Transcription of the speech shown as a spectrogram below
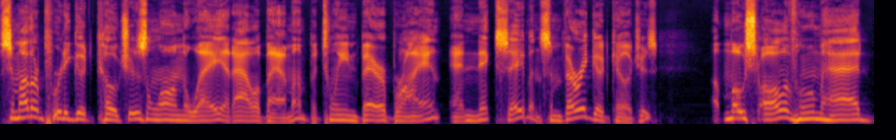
some other pretty good coaches along the way at Alabama between Bear Bryant and Nick Saban, some very good coaches, uh, most all of whom had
